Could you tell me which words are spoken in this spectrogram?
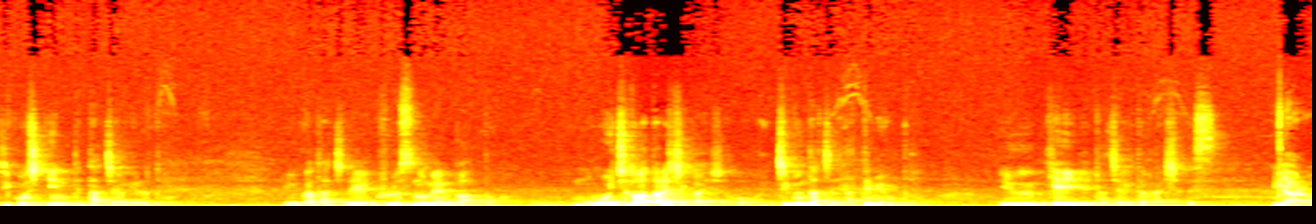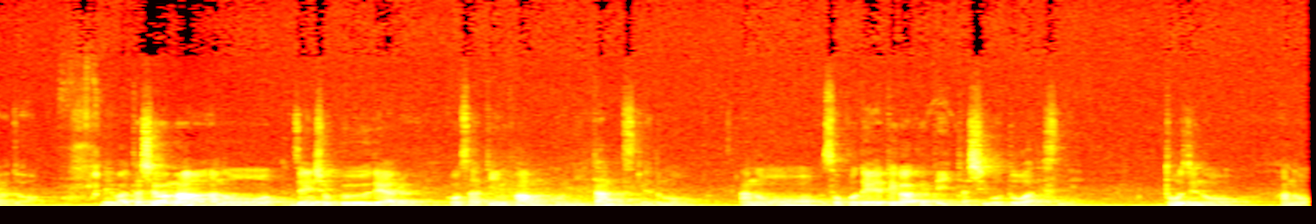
自己資金で立ち上げるという形で古巣のメンバーともう一度新しい会社を自分たちでやってみようという経緯で立ち上げた会社です。なるほど。で私は、まあ、あの前職であるコンサルティングファームの方にいたんですけれどもあのそこで手がけていた仕事はですね当時のあの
